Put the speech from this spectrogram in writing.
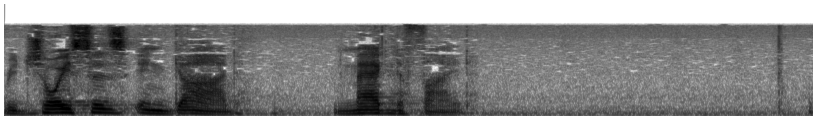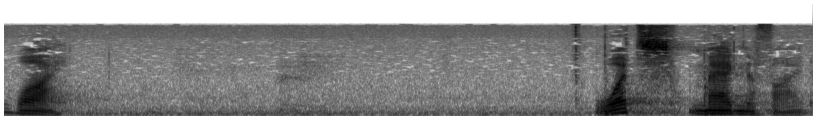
rejoices in God, magnified. Why? What's magnified?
